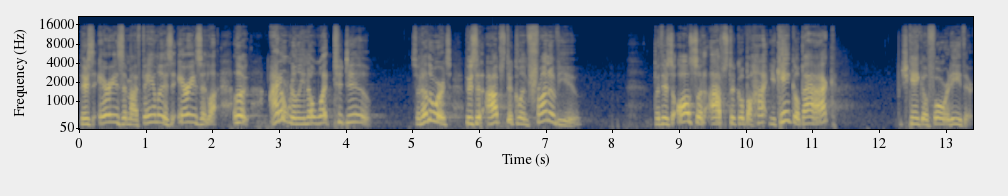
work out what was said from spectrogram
there's areas in my family, there's areas in life. Look, I don't really know what to do. So, in other words, there's an obstacle in front of you, but there's also an obstacle behind. You can't go back, but you can't go forward either.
